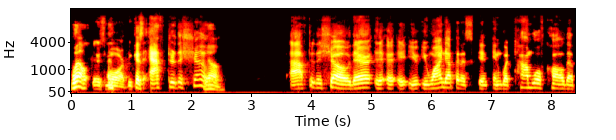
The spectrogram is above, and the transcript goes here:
Well, there's more because after the show, yeah. After the show, there uh, uh, you, you wind up in a in, in what Tom Wolfe called a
